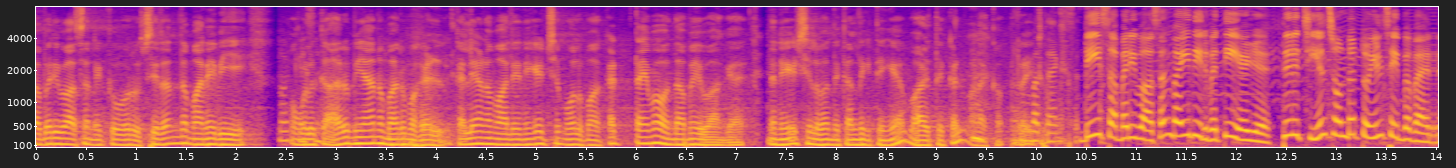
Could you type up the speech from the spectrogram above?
சபரிவாசனுக்கு ஒரு சிறந்த மனைவி உங்களுக்கு அருமையான மருமகள் கல்யாண மாலை நிகழ்ச்சி மூலமாக கட்டாயமாக வந்து அமைவாங்க. இந்த நிகழ்ச்சியில் வந்து கலந்துக்கிட்டீங்க. வாழ்த்துக்கள் வணக்கம். தேங்க்ஸ் டி சபரிவாசன் வயது இருபத்தி ஏழு. திருச்சியில் சொந்த தொழில் செய்பவர்.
